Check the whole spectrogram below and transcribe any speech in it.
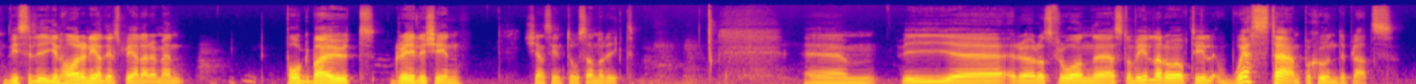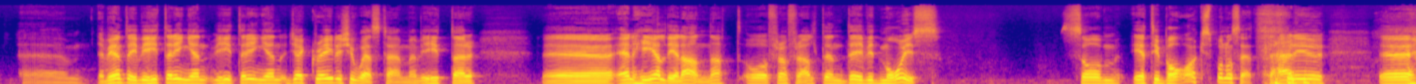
visserligen har en hel del spelare men Pogba ut, Grealish in, känns inte osannolikt. Um, vi uh, rör oss från eh, Aston Villa då till West Ham på sjunde plats. Um, jag vet inte, vi hittar ingen, vi hittar ingen Jack Grealish i West Ham, men vi hittar uh, en hel del annat och framförallt en David Moyes som är tillbaks på något sätt. Det här är ju Eh,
